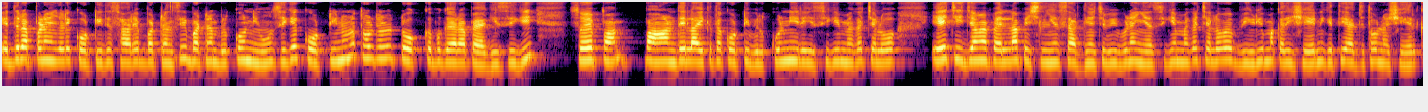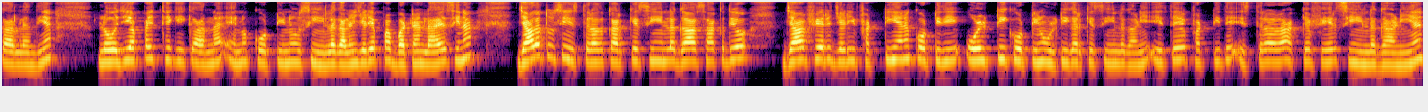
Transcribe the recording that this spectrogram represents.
ਇੱਧਰ ਆਪਣੇ ਜਿਹੜੇ ਕੋਟੀ ਦੇ ਸਾਰੇ ਬਟਨ ਸੀ ਬਟਨ ਬਿਲਕੁਲ ਨਿਊ ਸੀਗੇ, ਕੋਟੀ ਨੂੰ ਨਾ ਥੋੜੀ ਥੋੜੀ ਟੁੱਕ ਵਗੈਰਾ ਪੈ ਗਈ ਸੀਗੀ। ਸੋ ਇਹ ਪਾ- ਪਾਉਣ ਦੇ ਲਾਇਕ ਤਾਂ ਕੋਟੀ ਬਿਲਕੁਲ ਨਹੀਂ ਰਹੀ ਸੀਗੀ। ਮੈਂ ਕਿਹਾ ਚਲੋ ਇਹ ਚੀਜ਼ਾਂ ਮੈਂ ਪਹਿਲਾਂ ਪਿਛਲੀਆਂ ਸਰਦੀਆਂ 'ਚ ਵੀ ਬਣਾਈਆਂ ਸੀਗੀਆਂ। ਮੈਂ ਕਿਹਾ ਚਲੋ ਵੀਡੀਓ ਮੈਂ ਕਦੀ ਸ਼ੇਅਰ ਨਹੀਂ ਕੀਤੀ, ਅੱਜ ਤੁਹਾਡੇ ਨਾਲ ਸ਼ੇਅਰ ਕਰ ਲੈਂਦੀ ਹਾਂ। ਲੋ ਜੀ, ਆਪਾਂ ਇੱਥੇ ਕੀ ਕਰਨਾ, ਇਹਨੂੰ ਕੋਟੀ ਨੂੰ ਸੀਨ ਲਗਾ ਲੈਣੀ, ਜਿਹੜੇ ਆਪਾਂ ਬਟਨ ਲਾਏ ਸੀ ਨਾ, ਜਾਂ ਤਾਂ ਤੁਸੀਂ ਇਸ ਤਰ੍ਹਾਂ ਕਰਕੇ ਸੀਨ ਲਗਾ ਸਕਦੇ ਹੋ, ਜਾਂ ਫਿਰ ਜਿਹੜੀ ਫੱਟੀ ਹੈ ਨਾ ਕੋਟੀ ਦੀ, ਉਲਟੀ ਕੋਟੀ ਨੂੰ ਉਲਟੀ ਕਰਕੇ ਸੀਨ ਲਗਾਣੀ ਇਹ ਤੇ ਫੱਟੀ ਤੇ ਇਸ ਤਰ੍ਹਾਂ ਰੱਖ ਕੇ ਫਿਰ ਸੀਨ ਲਗਾਣੀ ਹੈ।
